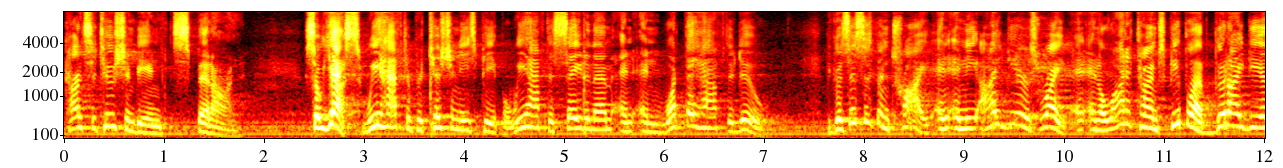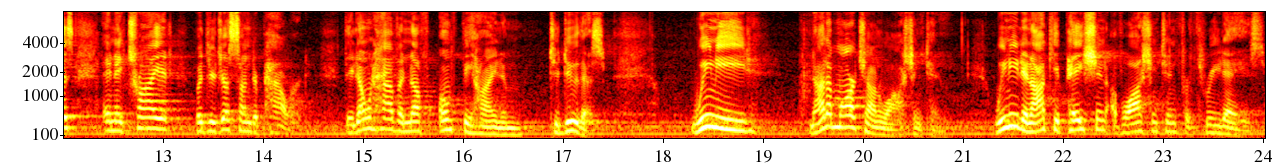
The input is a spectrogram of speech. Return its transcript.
Constitution being spit on. So, yes, we have to petition these people. We have to say to them and, and what they have to do. Because this has been tried, and, and the idea is right. And, and a lot of times people have good ideas and they try it, but they're just underpowered. They don't have enough oomph behind them to do this. We need not a march on Washington, we need an occupation of Washington for three days.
